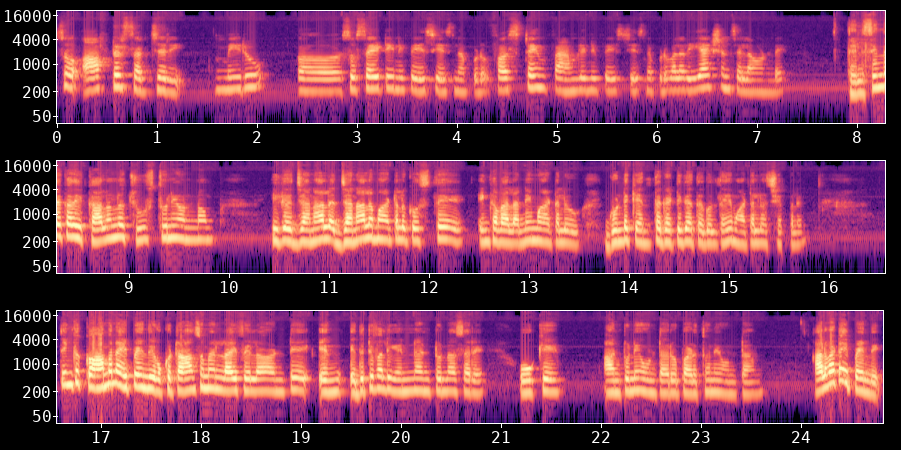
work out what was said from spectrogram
సో ఆఫ్టర్ సర్జరీ మీరు సొసైటీని ఫేస్ చేసినప్పుడు ఫస్ట్ టైం ఫ్యామిలీని ఫేస్ చేసినప్పుడు వాళ్ళ రియాక్షన్స్ ఎలా ఉండే? తెలిసిందే కదా ఈ కాలంలో చూస్తూనే ఉన్నాం. ఇక జనాల జనాల మాటలకు వస్తే ఇంకా వాళ్ళన్ని మాటలు గుండెకి ఎంత గట్టిగా తగులుతాయి మాటల్లో చెప్పలేం. ఇంకా కామన్ అయిపోయింది ఒక ట్రాన్స్మెన్ లైఫ్ ఎలా అంటే ఎన్- ఎదుటి వాళ్ళు ఎన్ని అంటున్నా సరే ఓకే అంటూనే ఉంటారు పడుతూనే ఉంటాం. అలవాటు అయిపోయింది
